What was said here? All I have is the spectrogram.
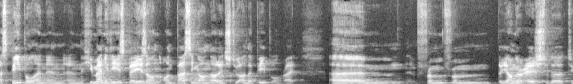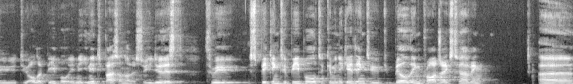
as people and and, and humanity is based on on passing on knowledge to other people right um, from from the younger age to the to to older people you need, you need to pass on knowledge so you do this through speaking to people to communicating to, to building projects to having uh,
